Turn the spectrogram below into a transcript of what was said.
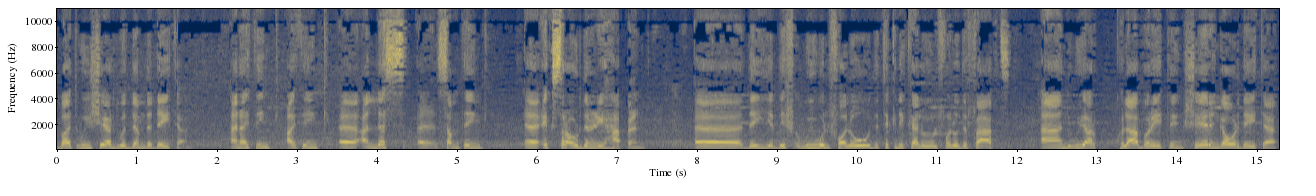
but we shared with them the data. And I think, I think uh, unless uh, something extraordinary happened, they, they, we will follow the technical, we will follow the facts, and we are collaborating, sharing our data.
